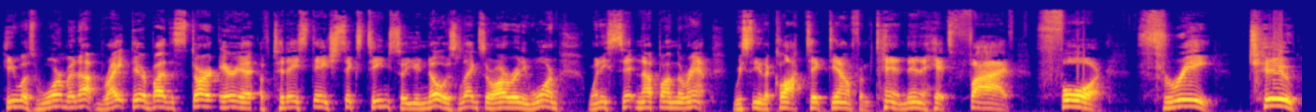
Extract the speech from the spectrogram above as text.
he was warming up right there by the start area of today's stage 16, so you know his legs are already warm when he's sitting up on the ramp. We see the clock tick down from 10, then it hits 5, 4, 3, 2,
